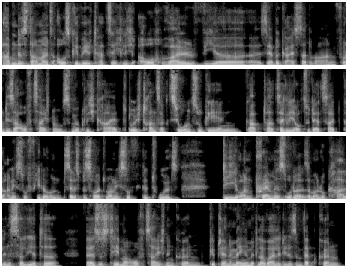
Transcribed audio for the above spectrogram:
haben das damals ausgewählt tatsächlich auch, weil wir äh, sehr begeistert waren von dieser Aufzeichnungsmöglichkeit, durch Transaktionen zu gehen. Gab tatsächlich auch zu der Zeit gar nicht so viele und selbst bis heute noch nicht so viele Tools, die on-premise oder sagen wir, lokal installierte äh, Systeme aufzeichnen können. Gibt ja eine Menge mittlerweile, die das im Web können,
